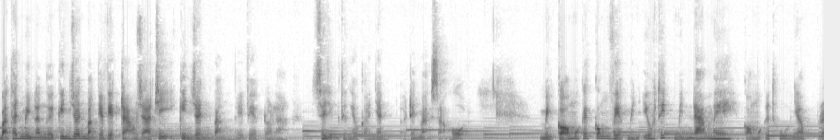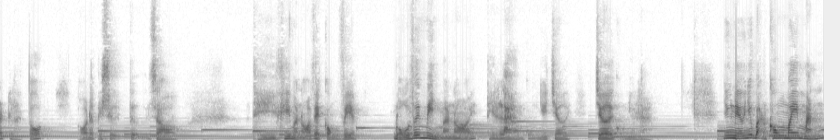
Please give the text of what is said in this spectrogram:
Bản thân mình là người kinh doanh bằng cái việc trao giá trị, kinh doanh bằng cái việc đó là xây dựng thương hiệu cá nhân ở trên mạng xã hội. Mình có một cái công việc mình yêu thích, mình đam mê, có một cái thu nhập rất là tốt, có được cái sự tự do thì khi mà nói về công việc đối với mình mà nói thì làm cũng như chơi chơi cũng như làm. Nhưng nếu như bạn không may mắn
